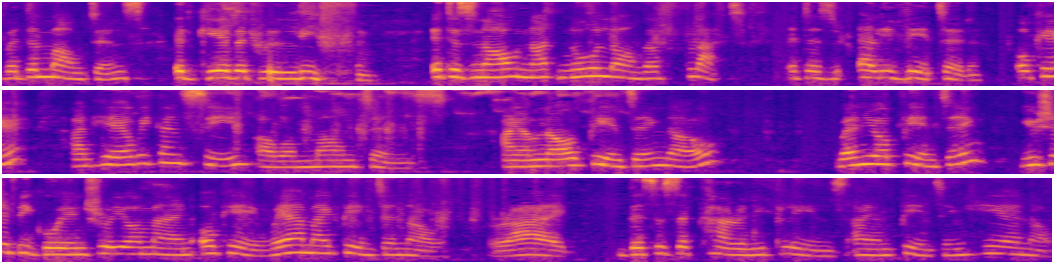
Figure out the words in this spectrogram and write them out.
with the mountains, it gave it relief. It is now not no longer flat. It is elevated, okay? And here we can see our mountains. I am now painting now. When you're painting, you should be going through your mind, okay, where am I painting now? Right, this is the Caroni Plains. I am painting here now,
